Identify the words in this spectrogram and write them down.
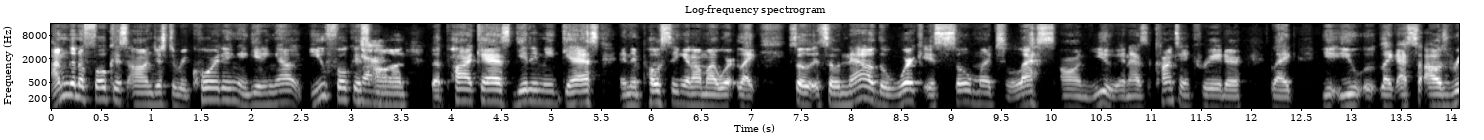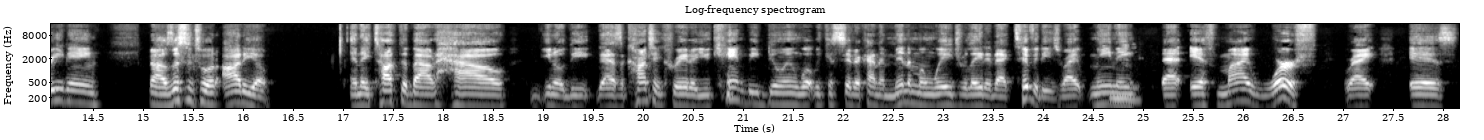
I'm going to focus on just the recording and getting out. You focus Yeah. on the podcast, getting me guests, and then posting it on my work. Like so, so now the work is so much less on you. And as a content creator, like you, you like I saw, I was reading, no, I was listening to an audio, and they talked about how you know the as a content creator you can't be doing what we consider kind of minimum wage related activities right meaning mm-hmm. That if my worth right is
